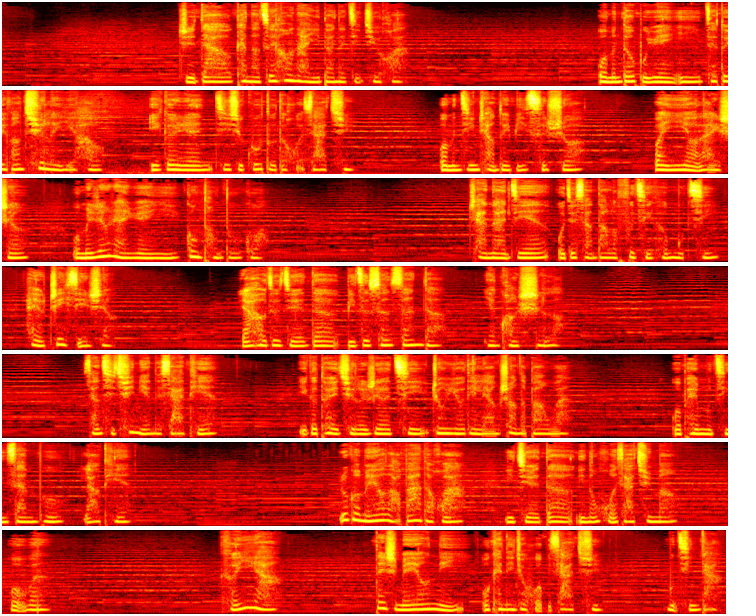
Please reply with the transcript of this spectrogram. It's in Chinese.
直到看到最后那一段的几句话，我们都不愿意在对方去了以后，一个人继续孤独的活下去。我们经常对彼此说：“万一有来生，我们仍然愿意共同度过。”刹那间，我就想到了父亲和母亲，还有 J 先生。然后就觉得鼻子酸酸的，眼眶湿了。想起去年的夏天，一个褪去了热气、终于有点凉爽的傍晚，我陪母亲散步聊天。如果没有老爸的话，你觉得你能活下去吗？我问。可以呀，但是没有你，我肯定就活不下去。母亲答。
